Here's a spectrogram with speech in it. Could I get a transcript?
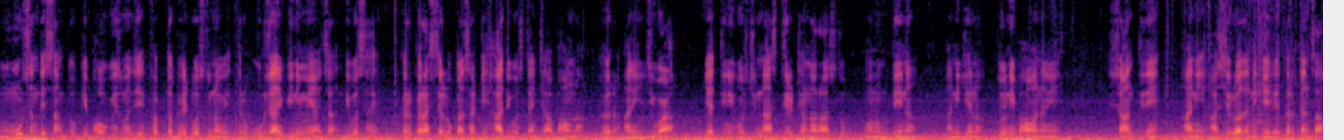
मूळ संदेश सांगतो की भाऊबीज म्हणजे फक्त भेटवस्तू नव्हे तर ऊर्जा विनिमयाचा दिवस आहे. कर्कराशच्या लोकांसाठी हा दिवस त्यांच्या भावना घर आणि जिव्हाळा. या तिन्ही गोष्टींना स्थिर ठेवणारा असतो. म्हणून देणं आणि घेणं दोन्ही भावनाने शांतीने आणि आशीर्वादाने केले तर त्यांचा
